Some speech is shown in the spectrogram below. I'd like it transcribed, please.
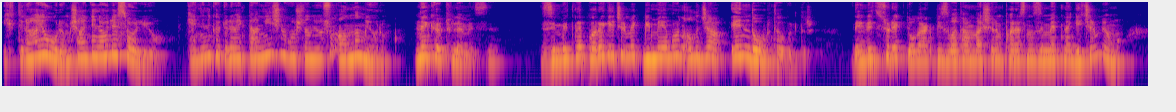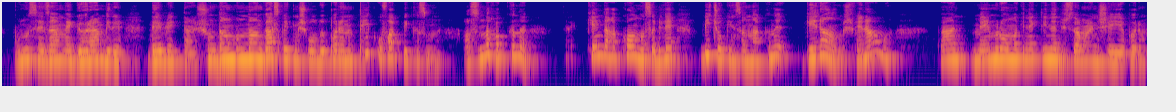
İftiraya uğramış annen öyle söylüyor. Kendini kötülemekten niçin hoşlanıyorsun anlamıyorum. Ne kötülemesi. Zimmetine para geçirmek bir memurun alacağı en doğru tavırdır. Devlet sürekli olarak biz vatandaşların parasını zimmetine geçirmiyor mu? Bunu sezen ve gören biri devletten şundan bundan gasp etmiş olduğu paranın pek ufak bir kısmını aslında hakkını kendi hakkı olmasa bile birçok insanın hakkını geri almış. Fena mı? Ben memur olmak inekliğine düşsem aynı şeyi yaparım.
